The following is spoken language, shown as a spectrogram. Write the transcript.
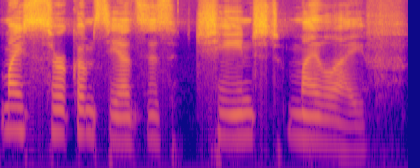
my circumstances changed my life.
